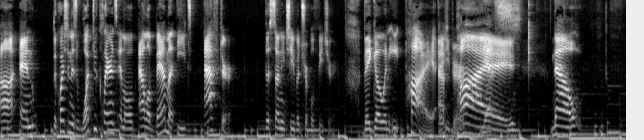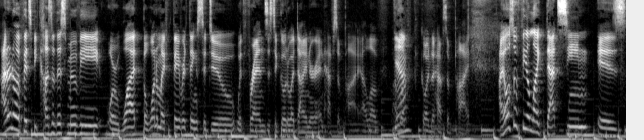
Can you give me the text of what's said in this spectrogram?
uh, and the question is what do clarence and alabama eat after the sonny chiba triple feature They go and eat pie after pie. Yes. Now, I don't know if it's because of this movie or what, but one of my favorite things to do with friends is to go to a diner and have some pie. I love, I Yeah? love going to have some pie. I also feel like that scene is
